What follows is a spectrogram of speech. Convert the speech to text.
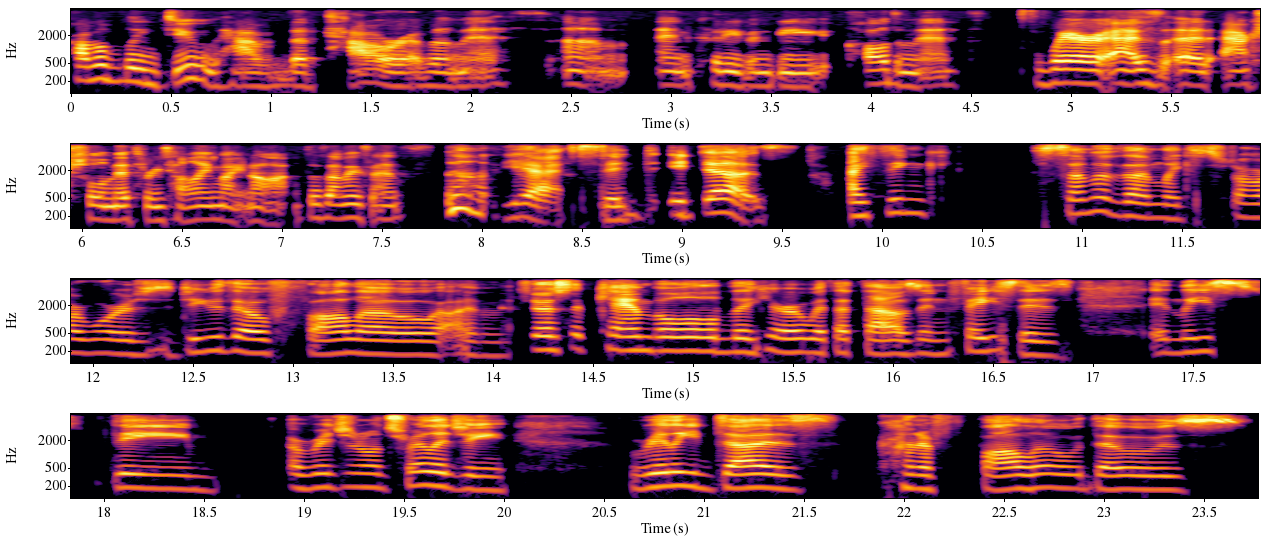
probably do have the power of a myth um, and could even be called a myth, whereas an actual myth retelling might not. Does that make sense? Yes, it it does. I think some of them, like Star Wars, do though follow um, Joseph Campbell, the hero with a thousand faces. At least the original trilogy really does kind of follow those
